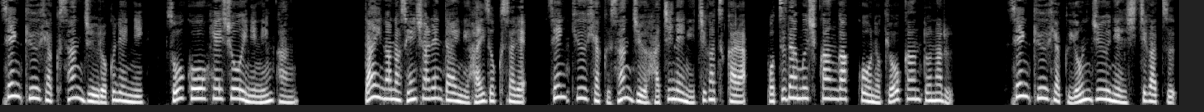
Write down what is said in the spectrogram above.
1936年に、総工兵少尉に任官。第7戦車連隊に配属され、1938年1月からポツダム士官学校の教官となる。1940年7月、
